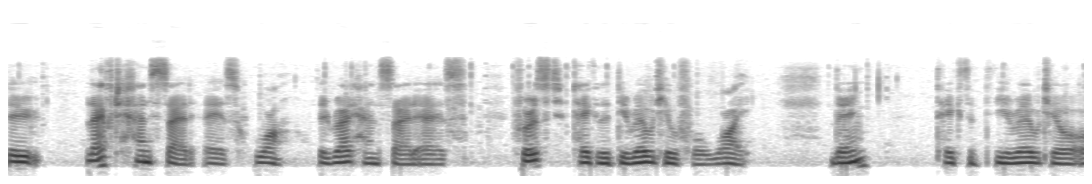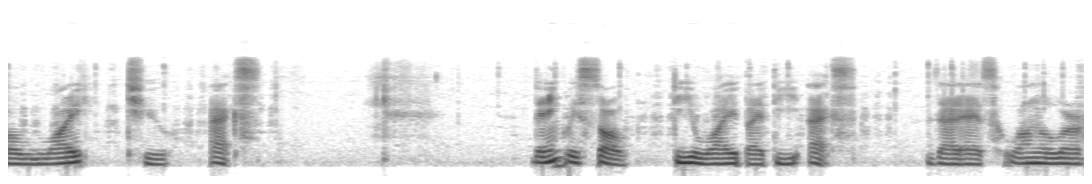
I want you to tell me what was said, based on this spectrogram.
The left hand side is 1. The right hand side is first take the derivative for y then take the derivative of y to x. Then we solve dy by dx. That is 1 over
